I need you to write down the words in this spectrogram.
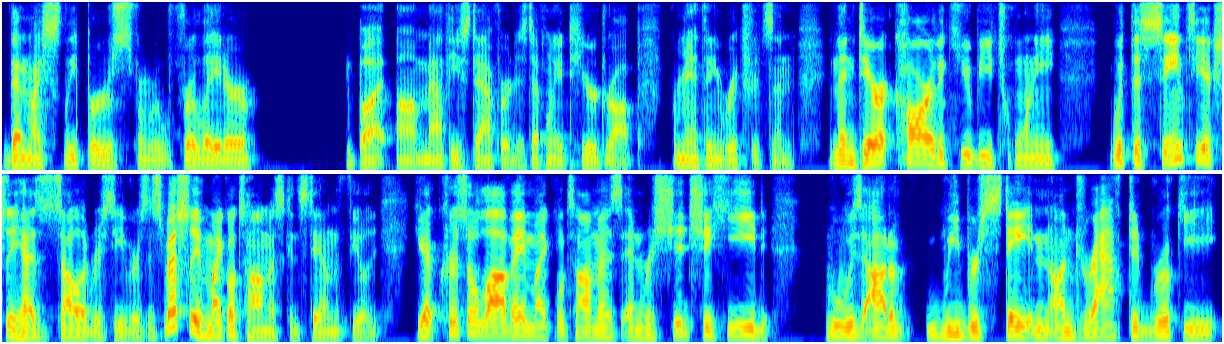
then my sleepers for, for later. But um, Matthew Stafford is definitely a tier drop from Anthony Richardson. And then Derek Carr, the QB 20. With the Saints, he actually has solid receivers, especially if Michael Thomas can stay on the field. You got Chris Olave, Michael Thomas, and Rashid Shaheed, who was out of Weber State, an undrafted rookie,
